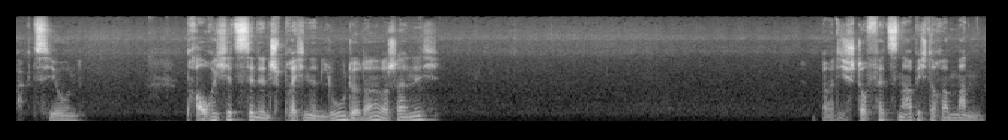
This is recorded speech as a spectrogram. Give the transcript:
Aktion. Brauche ich jetzt den entsprechenden Loot, oder? Wahrscheinlich. Aber die Stofffetzen habe ich doch am Mann.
